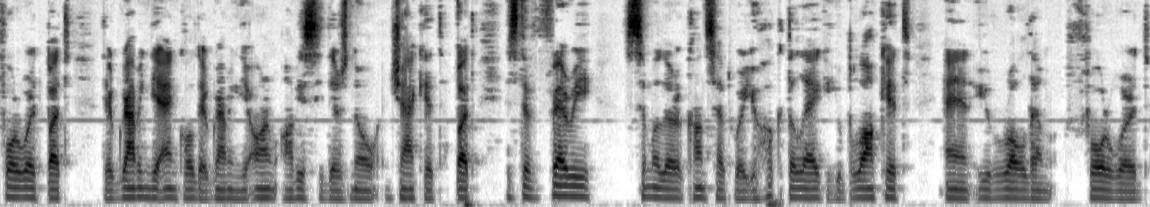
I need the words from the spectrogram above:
forward but they're grabbing the ankle, they're grabbing the arm. Obviously, there's no jacket, but it's the very similar concept where you hook the leg, you block it, and you roll them forward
